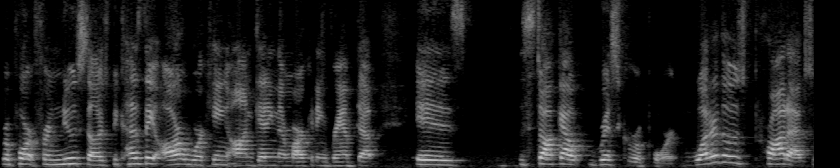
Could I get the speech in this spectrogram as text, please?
report for new sellers, because they are working on getting their marketing ramped up, is the stock out risk report. What are those products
